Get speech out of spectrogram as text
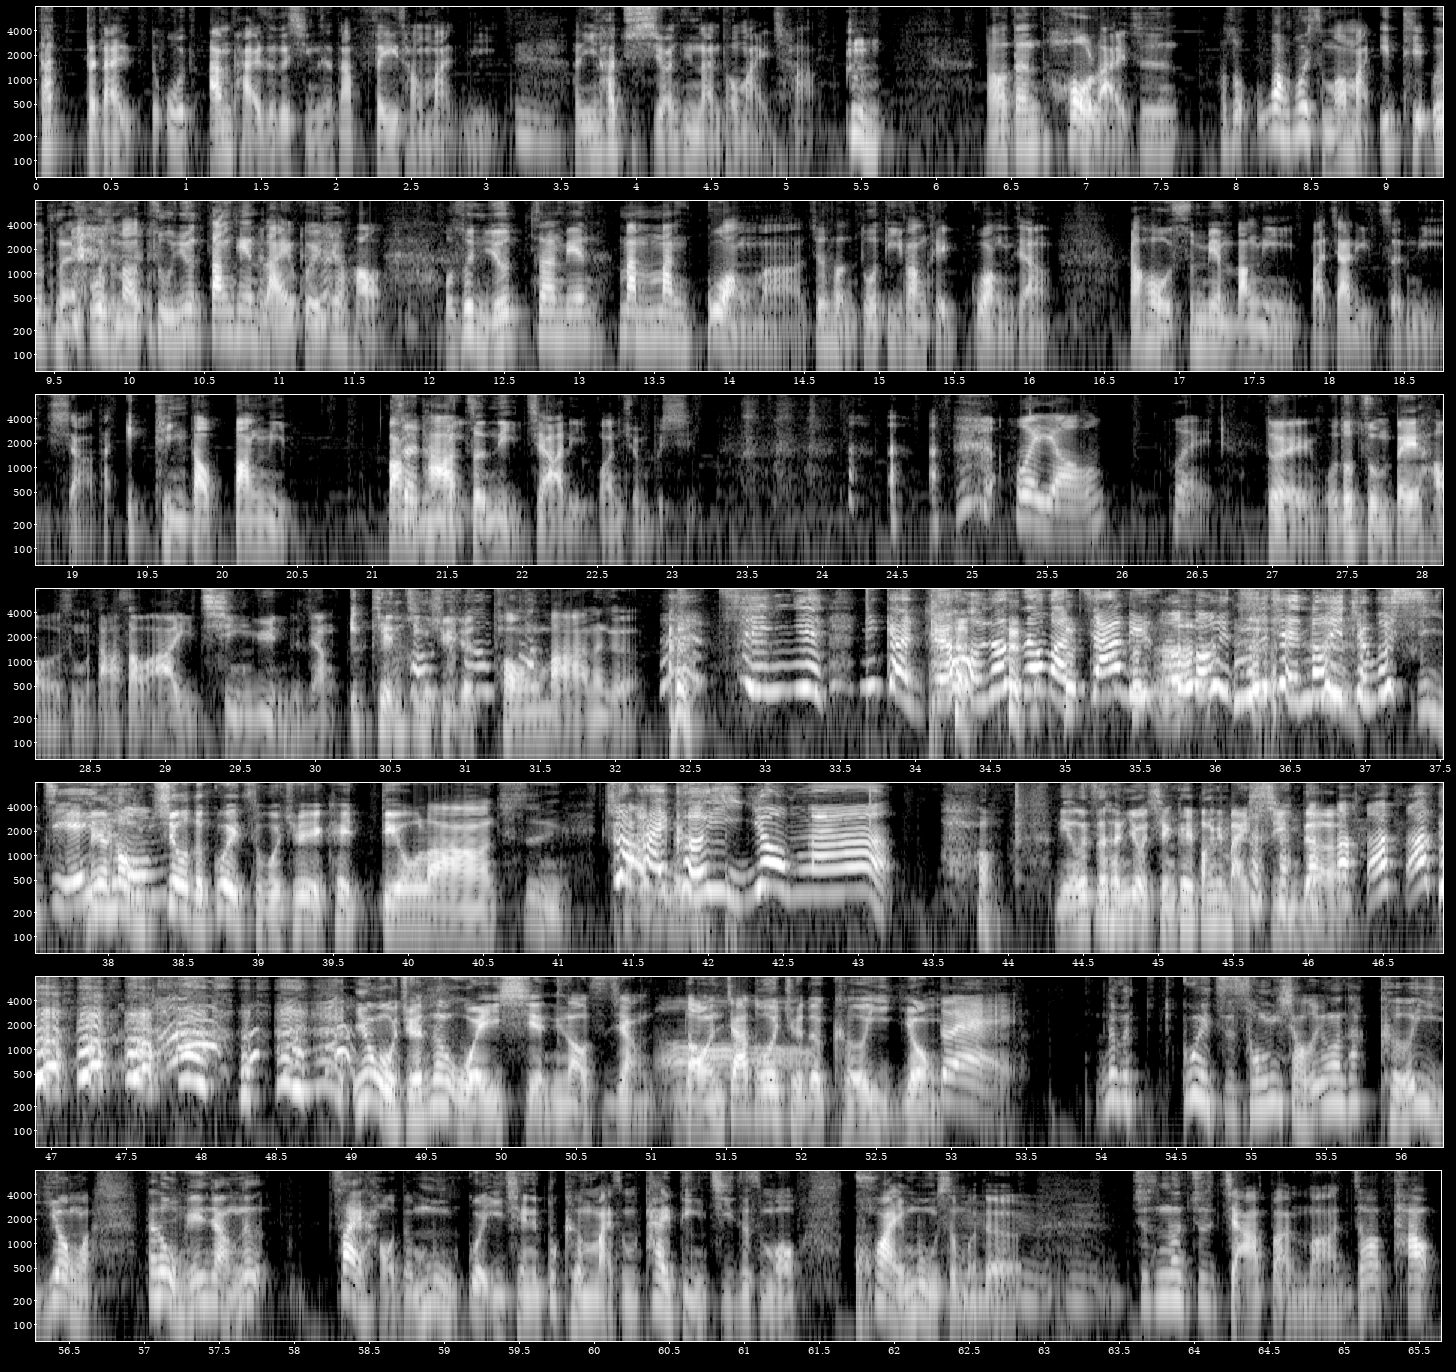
他本来我安排这个行程，他非常满意。嗯，因为他就喜欢去南头买茶。然后但后来就是他说哇，为什么要买一天？为什么为什么要住？因为当天来回就好。我说你就在那边慢慢逛嘛，就很多地方可以逛这样，然后我顺便帮你把家里整理一下。他一听到帮你帮他整理家里，完全不行。会有会，对我都准备好了，什么打扫阿姨清运的，这样一天进去就通把那个 清运，你感觉好像是要把家里什么东西、之前东西全部洗劫一空。没有那种旧的柜子，我觉得也可以丢啦，就是你。这还可以用啊！你儿子很有钱，可以帮你买新的。因为我觉得那危险，你老实讲，老人家都会觉得可以用。对，那个柜子从你小时候用到，它可以用啊。但是我跟你讲，那个再好的木柜，以前你不可能买什么太顶级的什么快木什么的，嗯嗯，就是那就是甲板嘛。你知道它。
